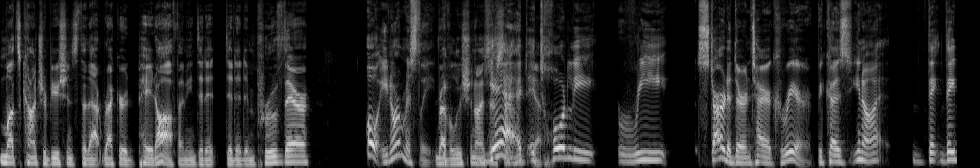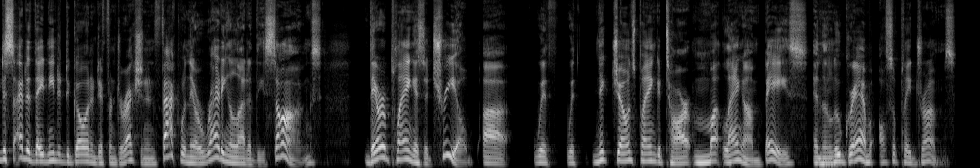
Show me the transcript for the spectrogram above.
Mutt's contributions to that record paid off? I mean, did it did it improve their Oh, enormously. Revolutionized. their yeah, it, it totally restarted their entire career because you know they they decided they needed to go in a different direction. In fact, when they were writing a lot of these songs, they were playing as a trio uh, with with Mick Jones playing guitar, Mutt Lange on bass, and then Lou Gramm also played drums.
